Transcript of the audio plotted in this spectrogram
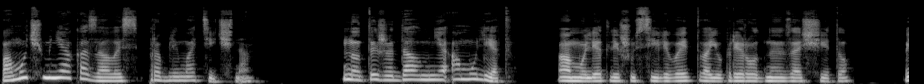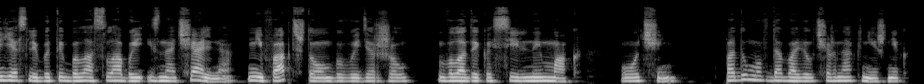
помочь мне оказалось проблематично. «Но ты же дал мне амулет». «Амулет лишь усиливает твою природную защиту. Если бы ты была слабой изначально, не факт, что он бы выдержал. Владыка сильный маг. Очень», — подумав, добавил чернокнижник.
